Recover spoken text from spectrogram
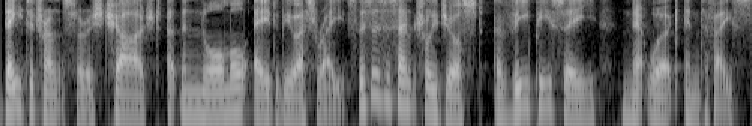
data transfer is charged at the normal AWS rates. This is essentially just a VPC network interface.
